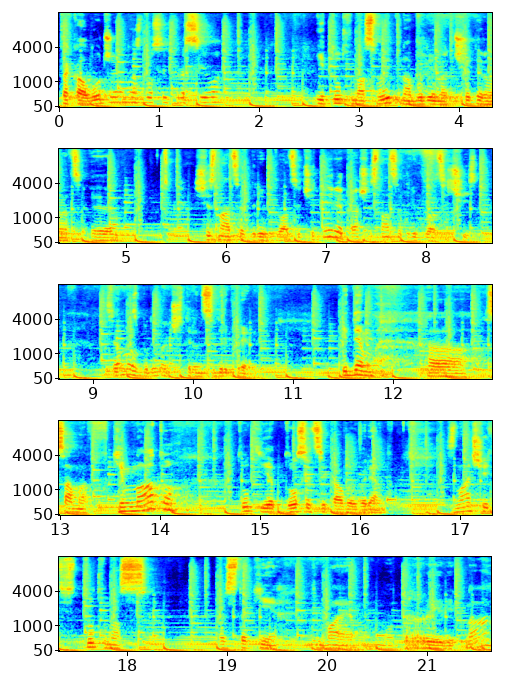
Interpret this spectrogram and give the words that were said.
Така лоджія у нас досить красива. І тут в нас вид на будинок 14, е, 16 дріб 24 та 16 дріб 26. Це у нас будинок 14 дріб 3. Ідемо е, саме в кімнату. Тут є досить цікавий варіант. Значить, тут у нас ось такі маємо три вікна,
